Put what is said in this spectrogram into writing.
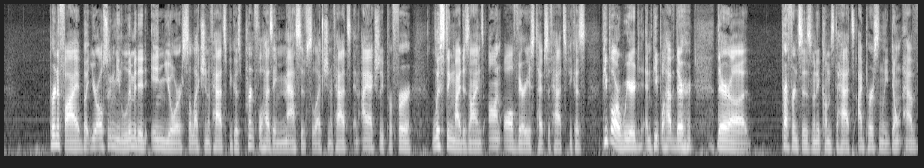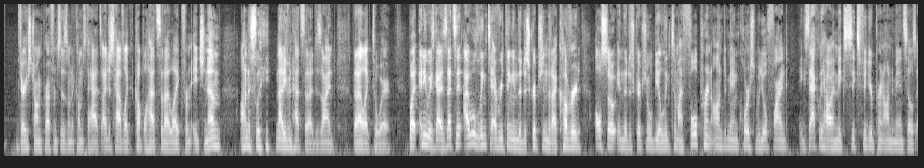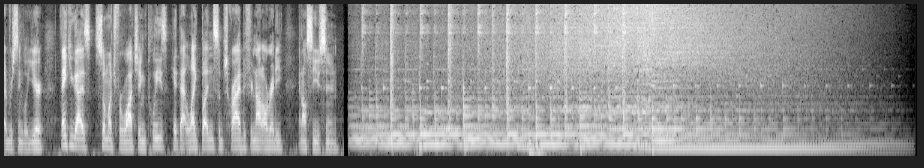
Printify, but you're also going to be limited in your selection of hats because Printful has a massive selection of hats, and I actually prefer listing my designs on all various types of hats because people are weird and people have their their uh, preferences when it comes to hats. I personally don't have very strong preferences when it comes to hats. I just have like a couple hats that I like from H&M, honestly, not even hats that I designed that I like to wear. But anyways, guys, that's it. I will link to everything in the description that I covered. Also in the description will be a link to my full print on demand course where you'll find exactly how I make six-figure print on demand sales every single year. Thank you guys so much for watching. Please hit that like button, subscribe if you're not already, and I'll see you soon.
